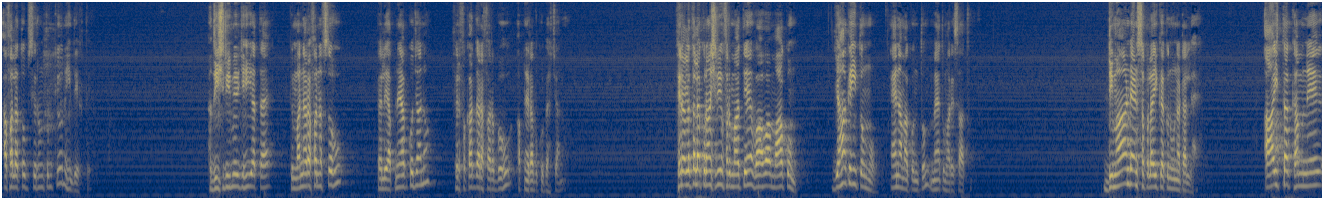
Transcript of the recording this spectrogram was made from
افلا تب سرم تم کیوں نہیں دیکھتے؟ حدیث شریف میں یہی آتا ہے کہ من رفا نفس ہو پہلے اپنے آپ کو جانو، پھر فقط رفا رب ہو اپنے رب کو پہچانو۔ پھر اللہ تعالیٰ قرآن شریف فرماتے ہیں واہ واہ ماں کم یہاں کہیں تم ہو، اے نا کن تم، میں تمہارے ساتھ ہوں۔ ڈیمانڈ اینڈ سپلائی کا قانون اٹل ہے۔ آج تک ہم نے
